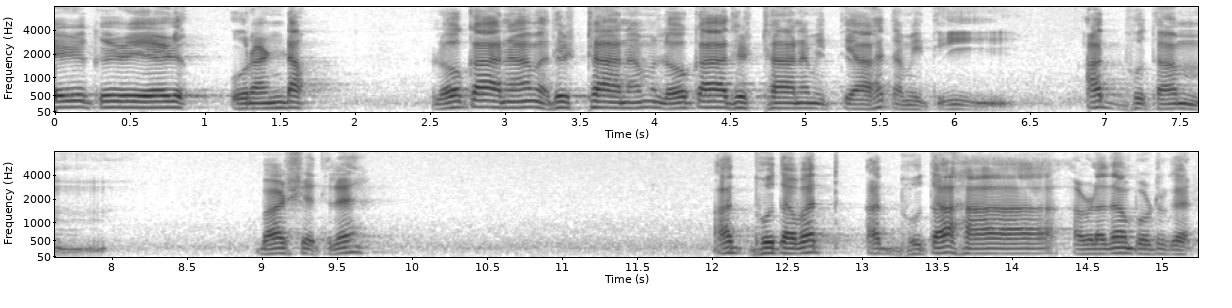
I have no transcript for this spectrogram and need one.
ஏழு கீழே ஏழு ஒரு அண்டம் லோகானாம் அதிஷ்டானம் லோகாதிஷ்டானம் இத்தியாக தமிதி அத்புதம் பாஷ்யத்தில் அத்புதவத் அத்புதா அவ்வளோதான் போட்டிருக்கார்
